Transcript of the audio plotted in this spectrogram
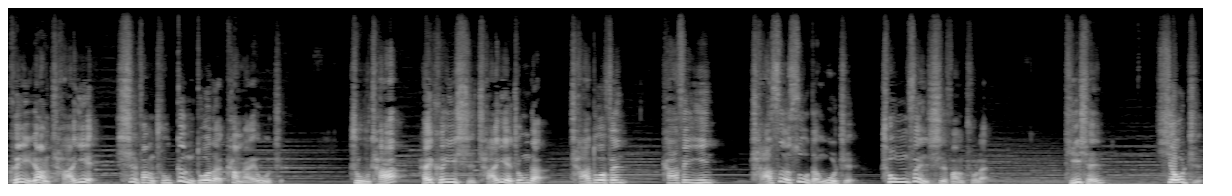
可以让茶叶释放出更多的抗癌物质。煮茶还可以使茶叶中的茶多酚、咖啡因、茶色素等物质充分释放出来，提神、消脂。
